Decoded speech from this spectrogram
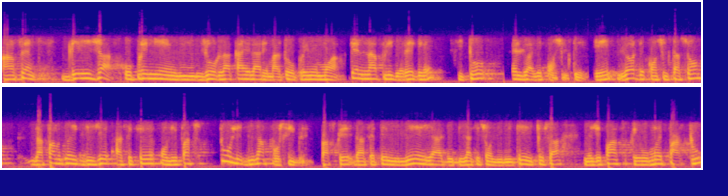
enceintes, déjà au premier jour, là, quand elle a remarqué au premier mois qu'elle n'a plus de règles, sitôt, elle doit aller consulter. Et lors des consultations, la femme doit exiger à ce qu'on lui fasse tous les bilans possibles. Parce que dans certains milieux, il y a des bilans qui sont limités et tout ça. Mais je pense qu'au moins partout,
